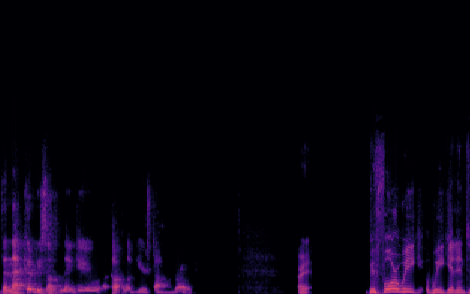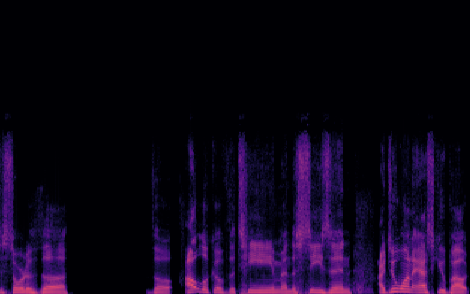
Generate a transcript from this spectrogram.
then that could be something they do a couple of years down the road. All right. Before we we get into sort of the the outlook of the team and the season, I do want to ask you about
